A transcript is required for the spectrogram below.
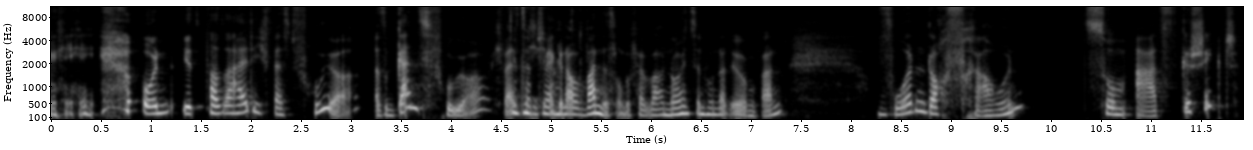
und jetzt passe halte ich fest, früher, also ganz früher, ich weiß jetzt nicht mehr Angst. genau, wann es ungefähr war, 1900 irgendwann, wurden doch Frauen zum Arzt geschickt,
